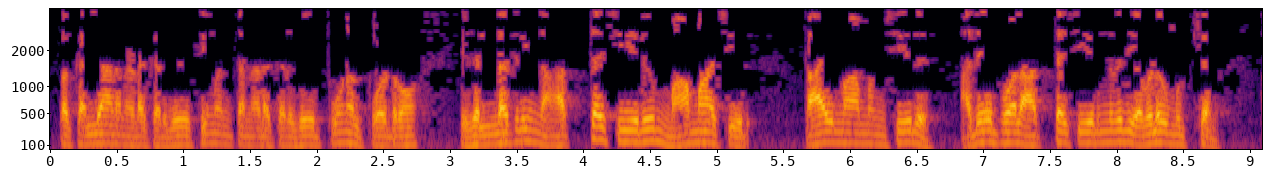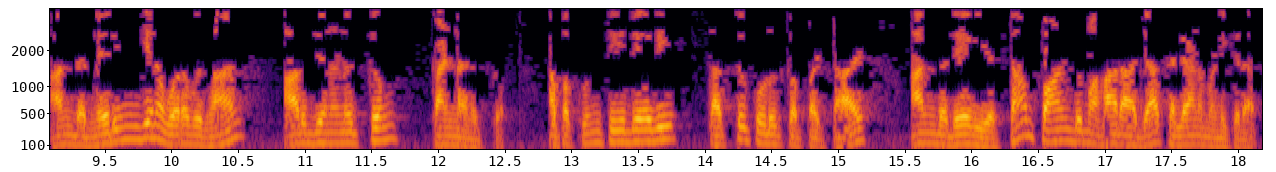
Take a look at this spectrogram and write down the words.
இப்ப கல்யாணம் நடக்கிறது சீமந்தம் நடக்கிறது பூனல் போடுறோம் இது எல்லாத்துலயும் இந்த அத்தை சீரு மாமா சீர் தாய் மாமன் சீரு அதே போல அத்தை சீர்ன்றது எவ்வளவு முக்கியம். அந்த நெருங்கின உறவு தான் அர்ஜுனனுக்கும் கண்ணனுக்கும். அப்ப குந்தி தேவி தத்து கொடுக்கப்பட்டால் அந்த தேவியைத்தான் பாண்டு மகாராஜா கல்யாணம் பண்ணிக்கிறார்.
